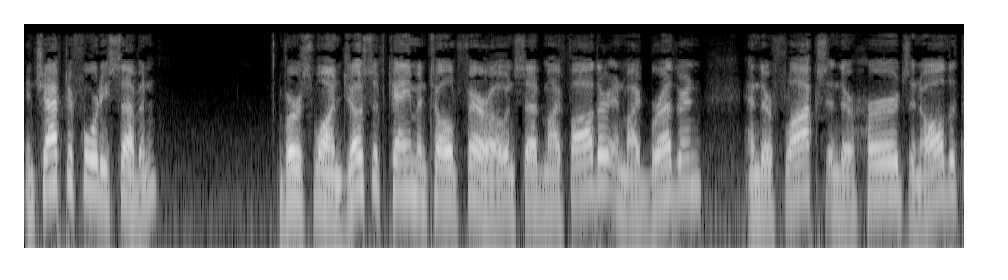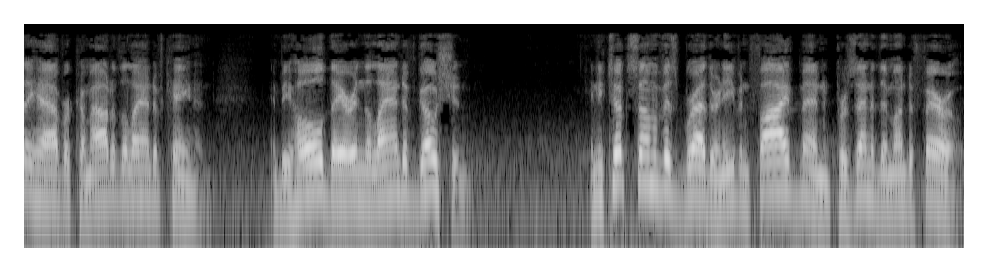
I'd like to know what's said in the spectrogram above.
In chapter 47, verse 1, Joseph came and told Pharaoh and said, My father and my brethren and their flocks and their herds and all that they have are come out of the land of Canaan. And behold, they are in the land of Goshen. And he took some of his brethren, even five men, and presented them unto Pharaoh.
